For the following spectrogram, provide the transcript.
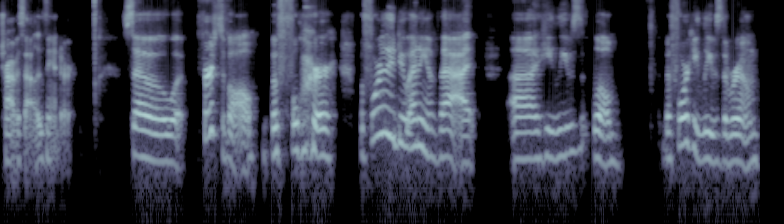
Travis Alexander. So first of all, before before they do any of that, uh, he leaves. Well, before he leaves the room,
